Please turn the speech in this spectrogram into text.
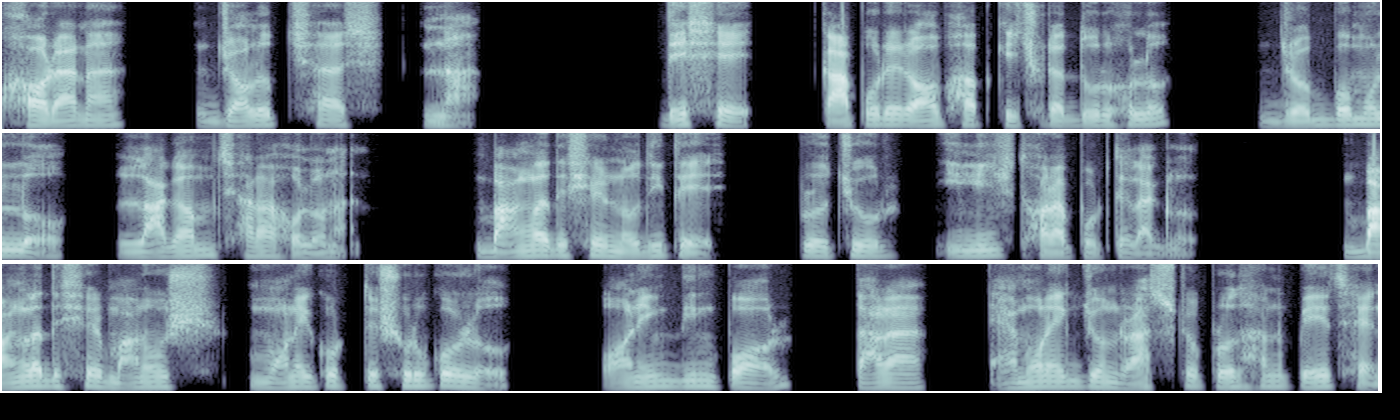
খরা না, জলোচ্ছ্বাস না। দেশে কাপড়ের অভাব কিছুটা দূর হলো। দ্রব্যমূল্য লাগাম ছাড়া হলো না। বাংলাদেশের নদীতে প্রচুর ইলিশ ধরা পড়তে লাগল। বাংলাদেশের মানুষ মনে করতে শুরু করল অনেকদিন পর তারা এমন একজন রাষ্ট্রপ্রধান পেয়েছেন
